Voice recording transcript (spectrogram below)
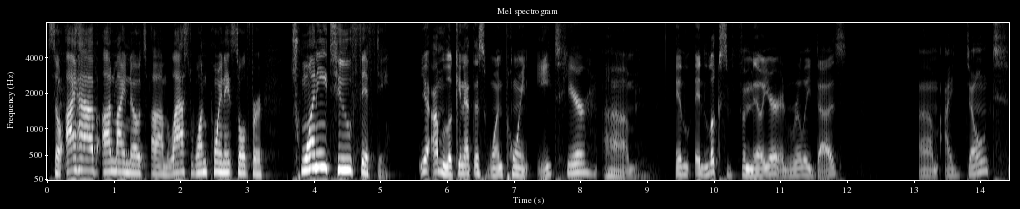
So I have on my notes, um, last 1.8 sold for 2250. Yeah, I'm looking at this 1.8 here. Um, it it looks familiar. It really does. Um, I don't,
